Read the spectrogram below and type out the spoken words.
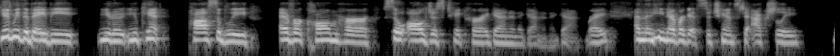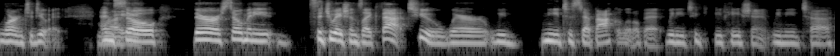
give me the baby you know you can't possibly ever calm her so i'll just take her again and again and again right? And then he never gets the chance to actually learn to do it. And right. so there are so many situations like that too where we need to step back a little bit. We need to be patient. We need to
